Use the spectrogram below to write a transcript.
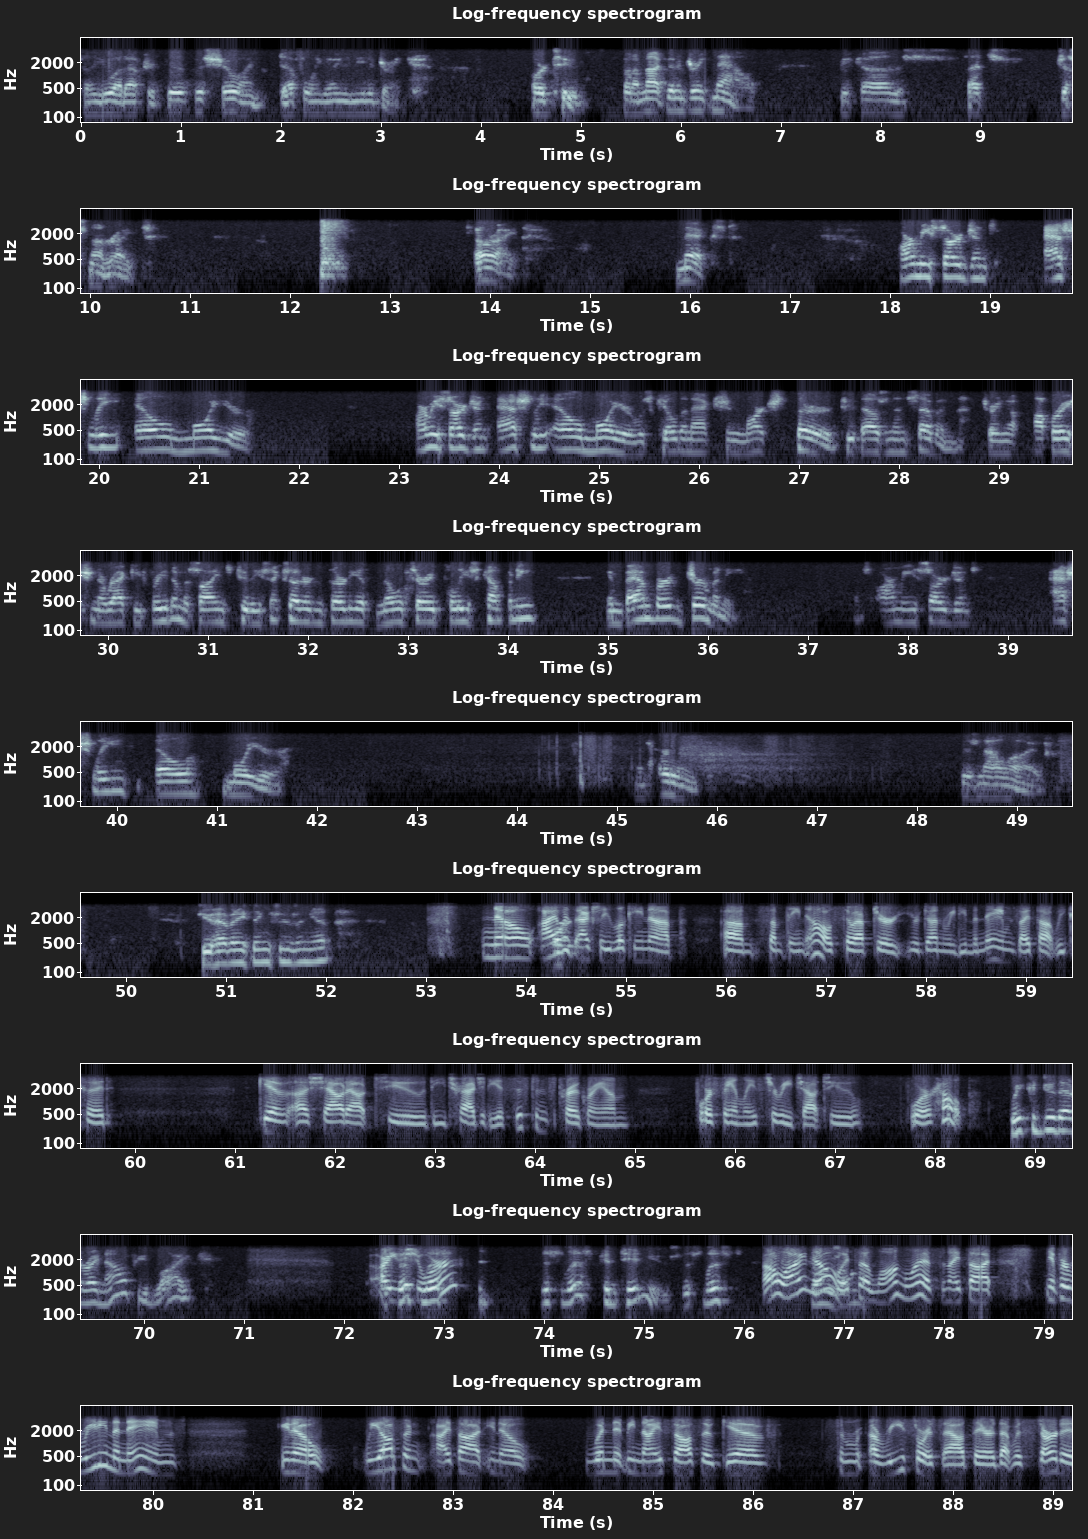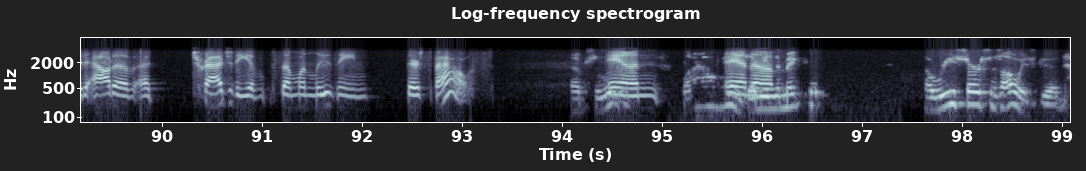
Tell you what, after this show, I'm definitely going to need a drink or two. But I'm not going to drink now because that's just not right. All right. Next, Army Sergeant Ashley L. Moyer. Army Sergeant Ashley L. Moyer was killed in action March 3, 2007, during Operation Iraqi Freedom, assigned to the 630th Military Police Company in Bamberg, Germany. That's Army Sergeant Ashley L. Moyer. And her link is now live. Do you have anything, Susan, yet? No, I or, was actually looking up um, something else. So after you're done reading the names, I thought we could give a shout out to the Tragedy Assistance Program for families to reach out to for help. We could do that right now if you'd like. Are you sure? List, this list continues. This list. Oh, I know. It's a long list. And I thought if we're reading the names, you know, we also I thought, you know, wouldn't it be nice to also give some a resource out there that was started out of a tragedy of someone losing their spouse. Absolutely. And wow, and I mean, um, to make a resource is always good.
